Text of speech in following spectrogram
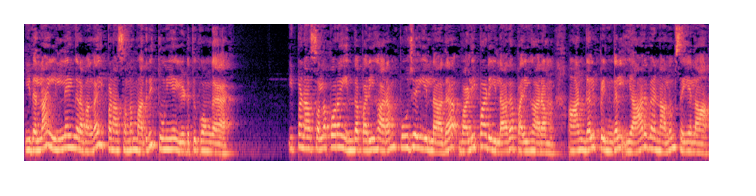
இதெல்லாம் இல்லைங்கிறவங்க இப்ப நான் சொன்ன மாதிரி துணியை எடுத்துக்கோங்க. இப்ப நான் சொல்ல போற இந்த பரிகாரம் பூஜை இல்லாத வழிபாடு இல்லாத பரிகாரம். ஆண்கள் பெண்கள் யார் வேணாலும் செய்யலாம்.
